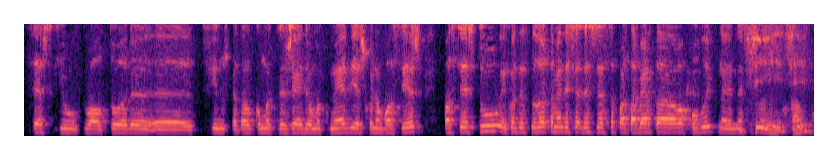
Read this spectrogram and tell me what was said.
disseste que o, que o autor uh, define o espetáculo como uma tragédia ou uma comédia, escolham vocês. Vocês, tu, enquanto ensinador, também deixas, deixas essa porta aberta ao público? Né, sim, sim. sim.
